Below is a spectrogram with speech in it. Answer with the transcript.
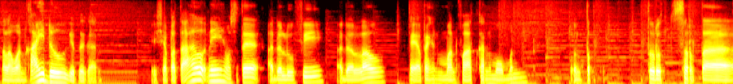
ngelawan Kaido gitu kan. Ya, siapa tahu nih maksudnya ada Luffy, ada Lau kayak pengen memanfaatkan momen untuk turut serta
